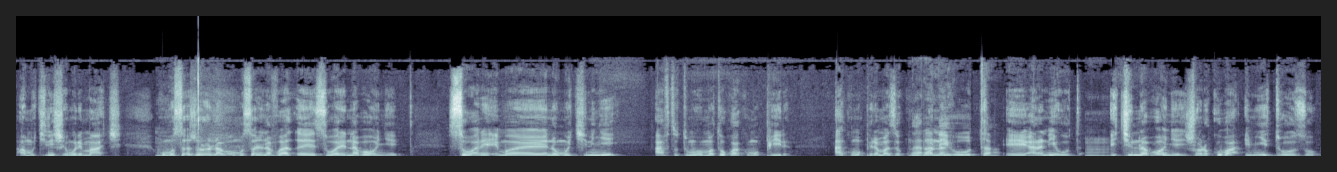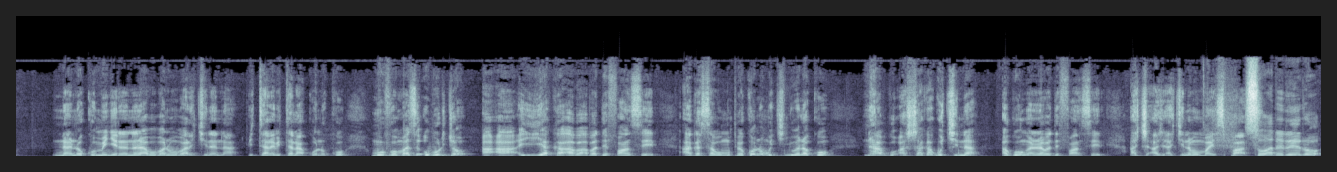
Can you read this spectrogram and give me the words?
amukinishe muri maci ku munsi w'ejo umusore navuga eh, suware nabonye. Suware eh, ni umukinnyi afite utumuhomo two kwaka umupira. Ariko umupira amaze kuwubona Aranihuta. Eh, aranihuta. Ikintu nabonye gishobora kuba imyitozo. No kumenyerana nabo barimo barakinana bitara bitarakubona ko muvo maze uburyo yiyaka aba abadefanseri agasaba umupira ko n'umukinnyi ubona ko ntabwo ashaka gukina agongana n'abadefanseri akina mu ma esipasi rero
